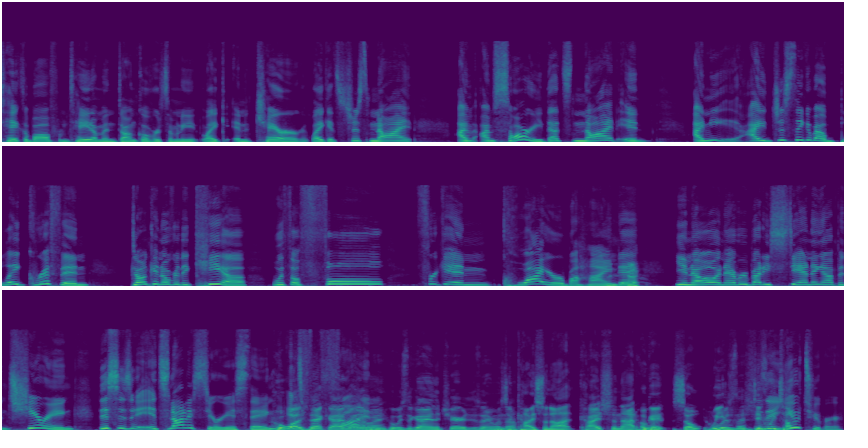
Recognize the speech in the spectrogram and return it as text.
take a ball from Tatum and dunk over somebody like in a chair. Like, it's just not. I'm, I'm sorry. That's not it. I need. I just think about Blake Griffin dunking over the Kia with a full freaking choir behind it, you know, and everybody's standing up and cheering. This is it's not a serious thing. Who was for that guy, by the way? Who was the guy in the chair? Does anyone Was know? it Kai Cenat? Kai Cenat. Who Okay, was- so who we- was this? He's Didn't a we talk- YouTuber.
